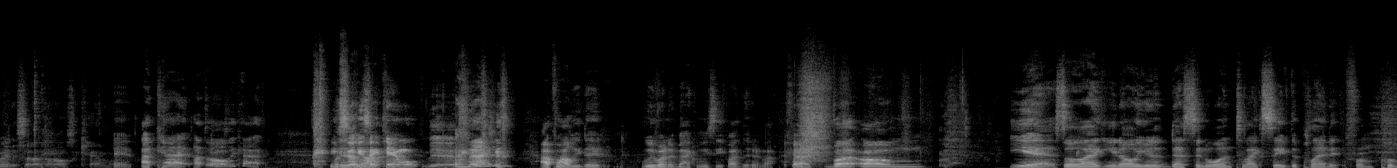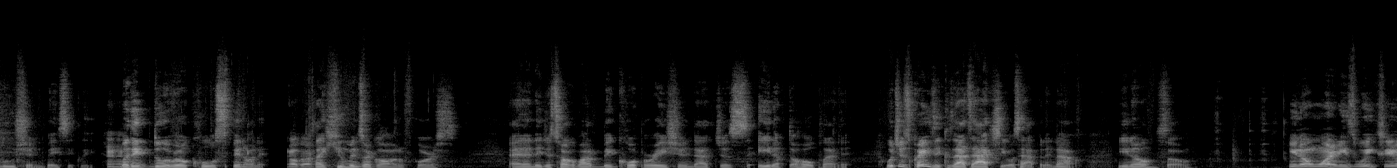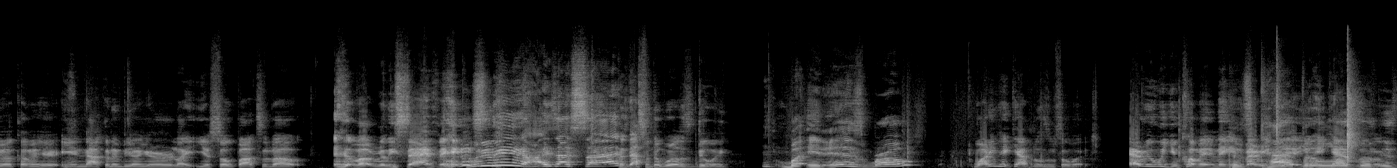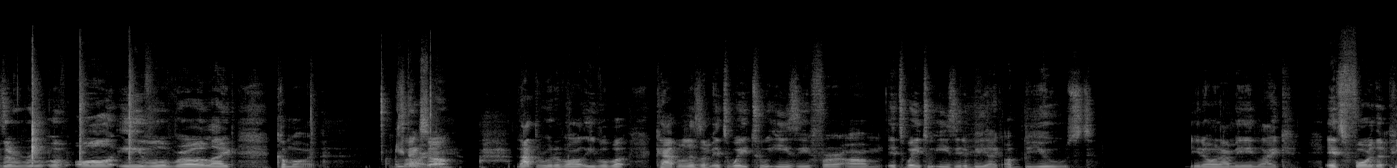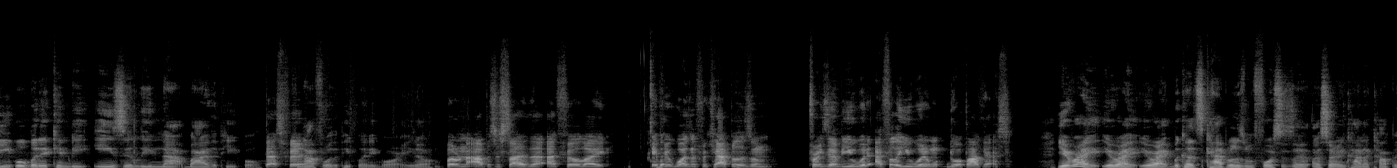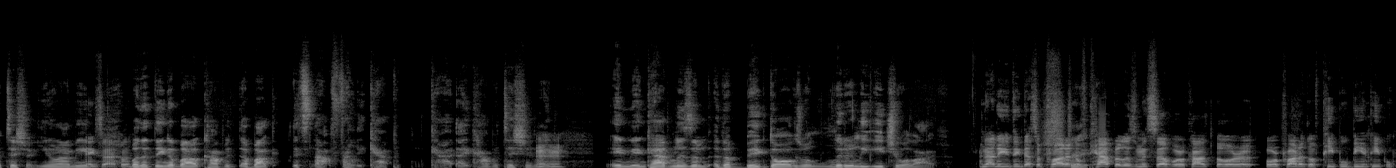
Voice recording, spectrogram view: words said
Nigga said I thought it was a camel. a cat. I thought it was a cat. You said it's he said camel. Yeah. I probably did. We run it back and we see if I did or not. Facts. But um, yeah. So like you know you're the destined one to like save the planet from pollution, basically. Mhm. But they do a real cool spin on it. Okay. Like humans are gone, of course, and then they just talk about a big corporation that just ate up the whole planet, which is crazy because that's actually what's happening now. You know, so You know, one of these weeks you're gonna come in here and you're not gonna be on your like your soapbox about about really sad things. what do you mean? Is that sad? Because that's what the world is doing. But it is, bro. Why do you hate capitalism so much? Every week you come in and make it very clear you hate capitalism capitalism. is the root of all evil, bro. Like, come on. I'm You think so? Ah, not the root of all evil, but capitalism. It's way too easy for um. It's way too easy to be like abused. You know what I mean? Like, it's for the people, but it can be easily not by the people. That's fair. Not for the people anymore. You know. But on the opposite side of that, I feel like if it wasn't for capitalism, for example, you would I feel like you wouldn't do a podcast. You're right. You're right. You're right. Because capitalism forces a, a certain kind of competition. You know what I mean? Exactly. But the thing about comp- about it's not friendly cap, ca- like competition. Like Mhm. In, in capitalism, the big dogs will literally eat you alive. Now, do you think that's a product of capitalism itself, or a or or a product of people being people?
